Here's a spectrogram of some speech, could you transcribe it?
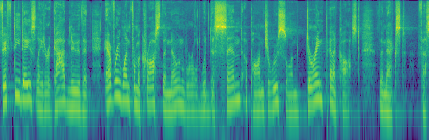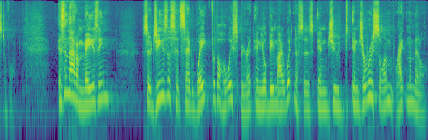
50 days later, God knew that everyone from across the known world would descend upon Jerusalem during Pentecost, the next festival. Isn't that amazing? So Jesus had said, Wait for the Holy Spirit, and you'll be my witnesses in, Jude- in Jerusalem, right in the middle,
